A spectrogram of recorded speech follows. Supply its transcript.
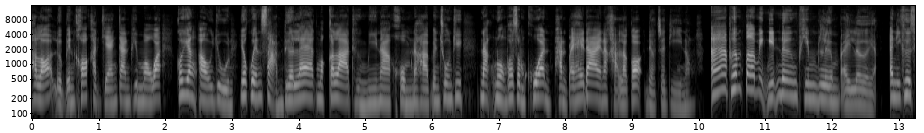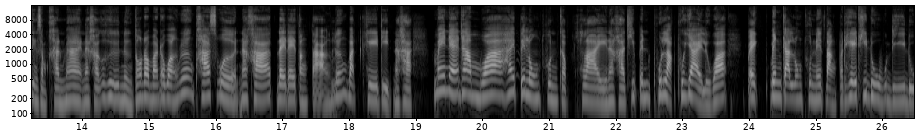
ทะเลาะหรือเป็นข้อขัดแย้งกันพิมมองว่าก็ยังเอาอยู่ ยกเว้น 3 เดือนแรกมกราถึงมีนาคมนะคะ เป็นช่วงที่หนักหน่วงพอสมควรผ่านไปให้ได้นะคะ แล้วก็เดี๋ยวจะดีเนาะอ่าเพิ่มเติมอีกนิดนึงพิมพ์ลืมไปเลยอะ อันนี้คือสิ่งสำคัญมากนะคะ ก็คือ 1 ต้องระมัดระวังเรื่อง password นะคะ ใด ๆ ต่างๆ เรื่องบัตรเครดิตนะคะไม่แนะนำว่าให้ไปลงทุนกับใครนะคะ ที่เป็นผู้หลักผู้ใหญ่หรือว่าไปเป็นการลงทุนในต่างประเทศที่ดูดีดู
